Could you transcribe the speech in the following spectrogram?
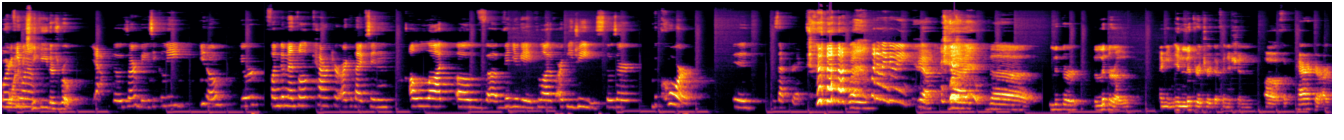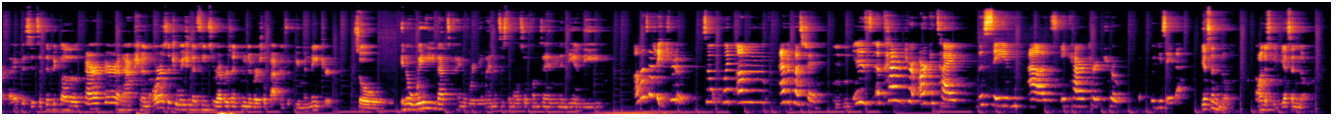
Or you if want you to be want to sneaky, there's rogue. Yeah, those are basically, you know, your fundamental character archetypes in a lot of uh, video games, a lot of RPGs. Those are the core. Is, is that correct? Well- what am I doing? Yeah, but the liter the literal, I mean, in literature definition of a character archetype is it's a typical character, an action, or a situation that seems to represent universal patterns of human nature. So, in a way, that's kind of where the alignment system also comes in in D and D. Oh, that's actually true. So, what? Um, I have a question. Mm-hmm. Is a character archetype the same as a character trope? Would you say that? Yes and no. Honestly, yes and no.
